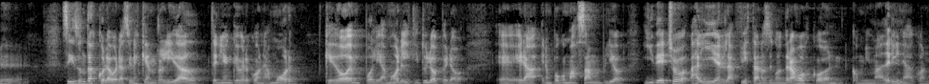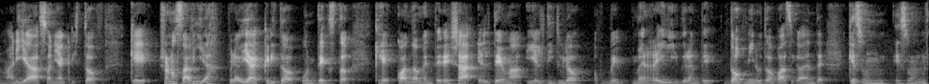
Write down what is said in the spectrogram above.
Eh, Sí, son todas colaboraciones que en realidad tenían que ver con amor. Quedó en poliamor el título, pero eh, era, era un poco más amplio. Y de hecho, ahí en la fiesta nos encontramos con, con mi madrina, con María Sonia Christoph, que yo no sabía, pero había escrito un texto que cuando me enteré ya el tema y el título, me, me reí durante dos minutos básicamente, que es, un, es, un,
